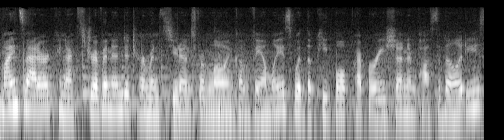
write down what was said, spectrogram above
Minds Matter connects driven and determined students from low-income families with the people, preparation, and possibilities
